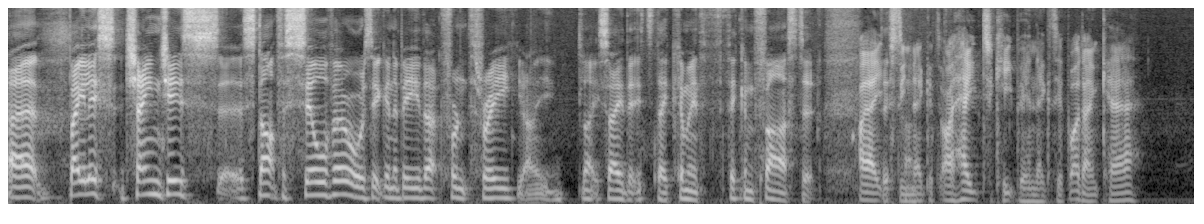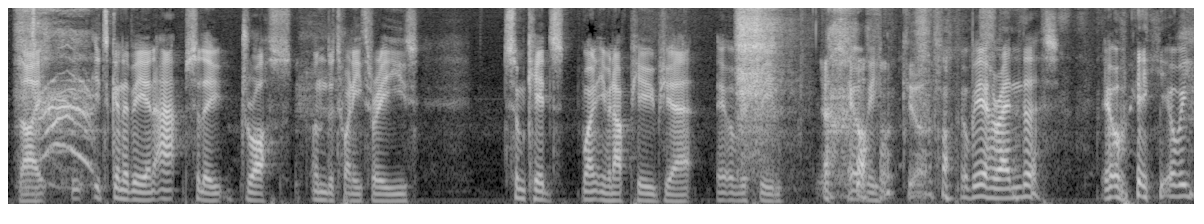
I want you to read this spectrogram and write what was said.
Uh, Bayliss changes uh, start for Silva, or is it going to be that front three? I mean, like you say, that it's, they come in thick and fast. At I hate this to be time. negative. I hate to keep being negative, but I don't care. Like it, it's going to be an absolute dross under 23s. Some kids won't even have pubes yet. It'll just be. It'll oh be. It'll be horrendous. It'll be. It'll be.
